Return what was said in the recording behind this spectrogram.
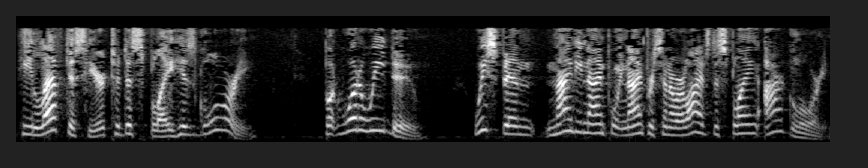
He left us here to display His glory. But what do we do? We spend 99.9% of our lives displaying our glory.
